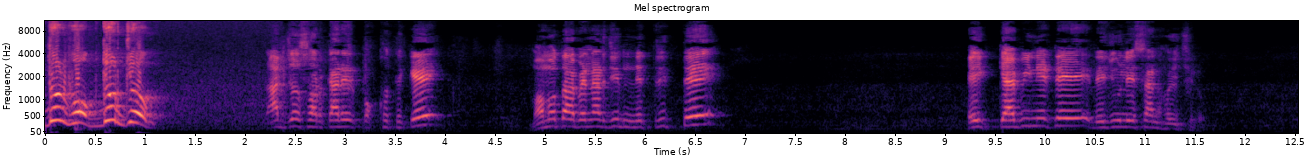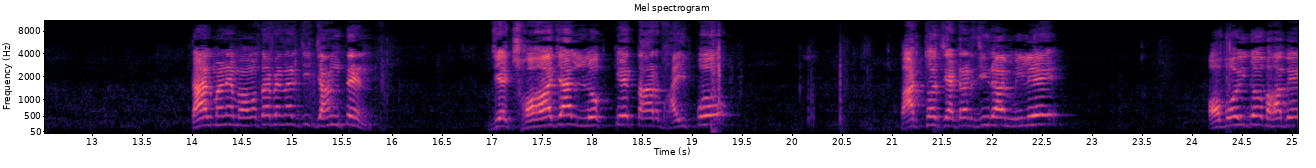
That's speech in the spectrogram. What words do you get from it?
দুর্ভোগ, দুর্যোগ। রাজ্য সরকারের পক্ষ থেকে মমতা ব্যানার্জির নেতৃত্বে এই ক্যাবিনেটে রেজুলেশন হয়েছিল। তার মানে মমতা ব্যানার্জি জানতেন যে ছ হাজার লোককে তার ভাইপো পার্থ চ্যাটার্জিরা মিলে অবৈধভাবে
